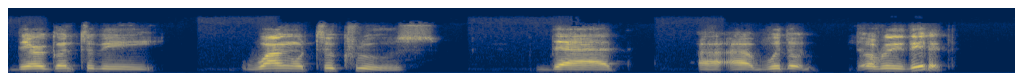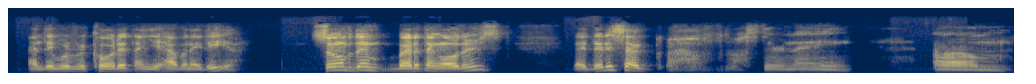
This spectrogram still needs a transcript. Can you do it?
there are going to be one or two crews that uh, uh, would already did it, and they will record it, and you have an idea. Some of them better than others. Like there is a oh, what's their name? Um,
